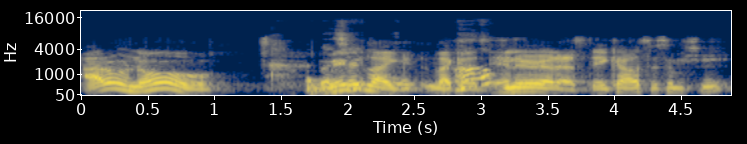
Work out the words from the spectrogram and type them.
I don't know. Maybe like like Huh? a dinner at a steakhouse or some shit.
